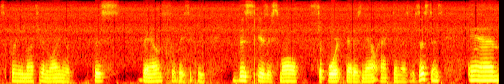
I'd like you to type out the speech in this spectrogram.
is pretty much in line with this bounce. So basically this is a small support that is now acting as resistance and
